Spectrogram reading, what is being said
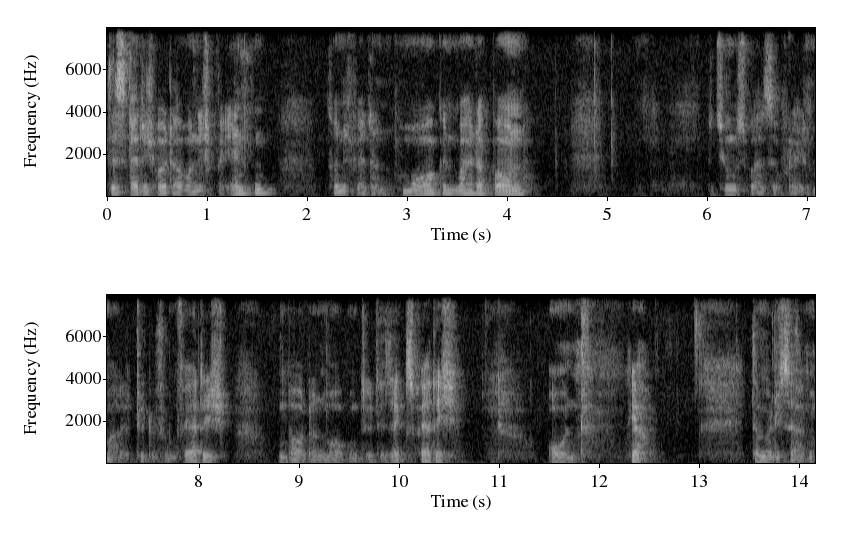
Das werde ich heute aber nicht beenden, sondern ich werde dann morgen weiterbauen. Beziehungsweise vielleicht mache ich Tüte 5 fertig und baue dann morgen Tüte 6 fertig. Und ja, dann würde ich sagen,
